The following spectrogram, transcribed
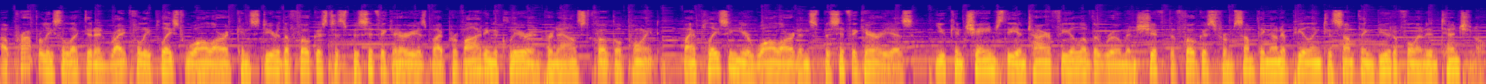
A properly selected and rightfully placed wall art can steer the focus to specific areas by providing a clear and pronounced focal point. By placing your wall art in specific areas, you can change the entire feel of the room and shift the focus from something unappealing to something beautiful and intentional.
